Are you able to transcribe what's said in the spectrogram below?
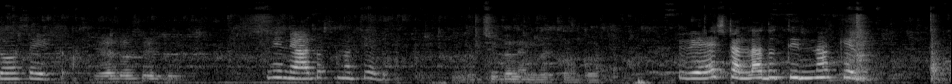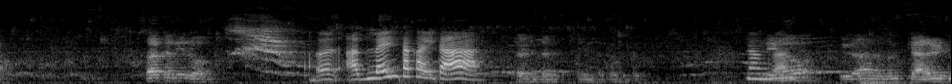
ದೋಸೆ ಇಟ್ಟು. ಯಾವ ದೋಸೆ ಇಟ್ಟು? ನೀನು ಯಾವ ದೋಸೆ ಮಾಡ್ತೀಯ ಅದು? ಚಿಕನ್ ಹೆಂಗ್ ಬೇಕು ಅಂತ. ವೇಸ್ಟ್ ಅಲ್ಲ ಅದು ತಿನ್ನಕ್ಕೆ. ಸಾಕ ನೀರು ಅದು ಲೈನ್ ತಕ ಆಯ್ತಾ? ತಡಿ ತಡಿ ನೀನ್ ನೀನು ಈಗ ನಾನು ಕ್ಯಾರೆಟ್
